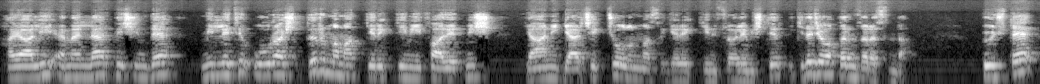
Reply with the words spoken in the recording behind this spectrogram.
hayali emeller peşinde milleti uğraştırmamak gerektiğini ifade etmiş, yani gerçekçi olunması gerektiğini söylemiştir. İki de cevaplarımız arasında. Üçte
